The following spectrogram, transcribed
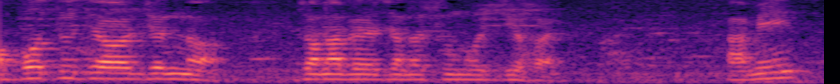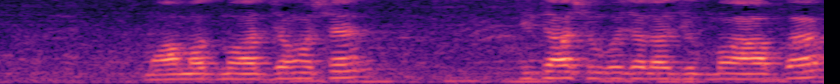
অব্যাহতি দেওয়ার জন্য জনাবের জন্য সুমর্জি হয়। আমি মোহাম্মদ মোয়াজ্জম হোসেন, তিতাস উপজেলা যুগ্ম আহ্বায়ক,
